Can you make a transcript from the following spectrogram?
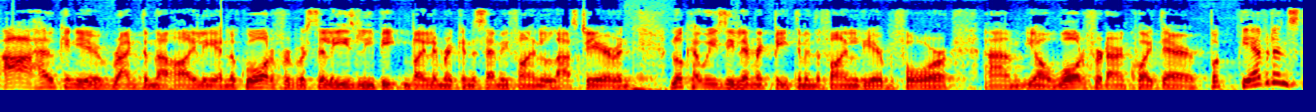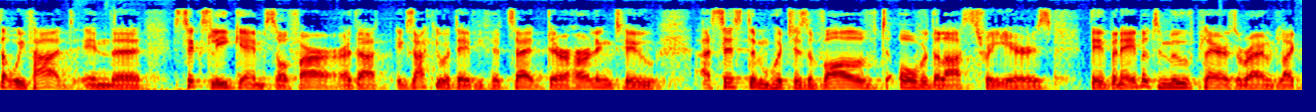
"Ah, how can you rank them that highly?" And look, Waterford were still easily beaten by Limerick in the semi-final last year, and look how easily Limerick beat them in the final the year before. Um, you know, Waterford aren't quite there, but the evidence that we've had in the six league games so far are that exactly what Davy Fitz said. They're hurling to a system which has evolved over the last three years. They've been able to move players around. Like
